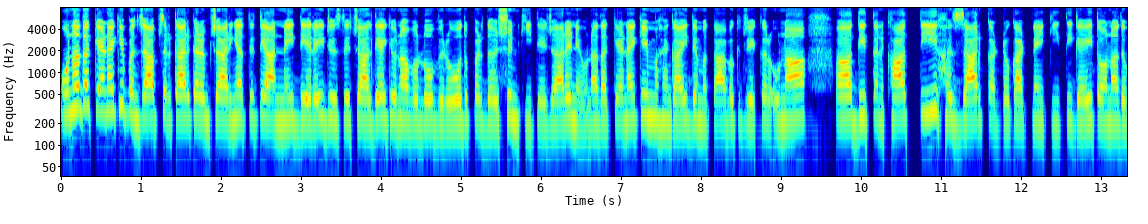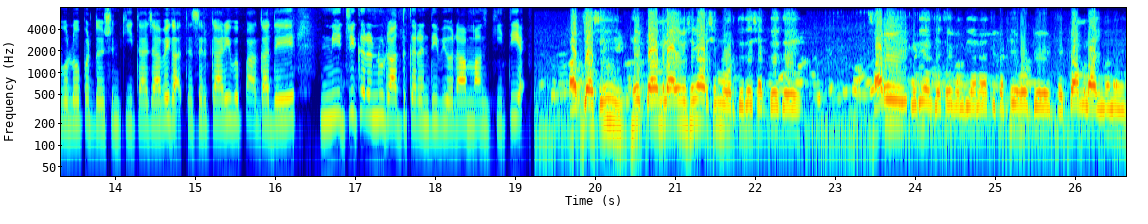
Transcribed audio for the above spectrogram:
ਉਹਨਾਂ ਦਾ ਕਹਿਣਾ ਹੈ ਕਿ ਪੰਜਾਬ ਸਰਕਾਰ ਕਰਮਚਾਰੀਆਂ ਤੇ ਧਿਆਨ ਨਹੀਂ ਦੇ ਰਹੀ, ਜਿਸ ਦੇ ਚੱਲਦਿਆਂ ਕਿ ਉਹਨਾਂ ਵੱਲੋਂ ਵਿਰੋਧ ਪ੍ਰਦਰਸ਼ਨ ਕੀਤੇ ਜਾ ਰਹੇ ਨੇ। ਉਹਨਾਂ ਦਾ ਕਹਿਣਾ ਹੈ ਕਿ ਮਹਿੰਗਾਈ ਦੇ ਮੁਤਾਬਕ ਜੇਕਰ ਉਹਨਾਂ ਦੀ ਤਨਖਾਹ 30000 ਘੱਟੋ ਘੱਟ ਨਹੀਂ ਕੀਤੀ ਗਈ ਤਾਂ ਉਹਨਾਂ ਦੇ ਵੱਲੋਂ ਪ੍ਰਦਰਸ਼ਨ ਕੀਤਾ ਜਾਵੇਗਾ ਤੇ ਸਰਕਾਰੀ ਵਿਭਾਗਾਂ ਦੇ ਨਿੱਜੀਕਰਨ ਨੂੰ ਰੱਦ ਕਰਨ ਦੀ ਵੀ ਉਹਨਾਂ ਮੰਗ ਕੀਤੀ ਹੈ। ਅੱਜ ਅਸੀਂ ਠੇਕਾ ਮੁਲਾਜ਼ਮ ਸੰਘਰਸ਼ ਮੋਰਚੇ ਦੇ ਸੱਦੇ ਤੇ ਸਾਰੇ ਜਿਹੜੀਆਂ ਜਥੇਬੰਦੀਆਂ ਨੇ ਅੱਜ ਇਕੱਠੇ ਹੋ ਕੇ ਠੇਕਾ ਮੁਲਾਜ਼ਮਾਂ ਨੇ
